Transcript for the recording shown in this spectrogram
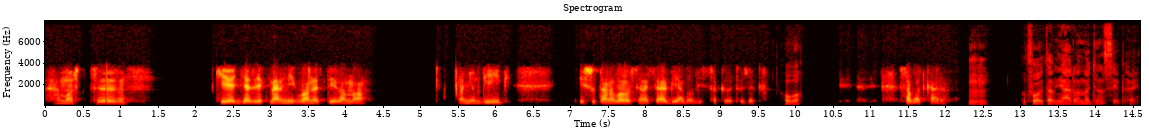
Hát most ö, kiegyezik, mert még van 5 évem a, a nyugdíjig, és utána valószínűleg Szerbiába visszaköltözök, Hova? Szabadkára. Uh -huh. Ott voltam nyáron, nagyon szép hely.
